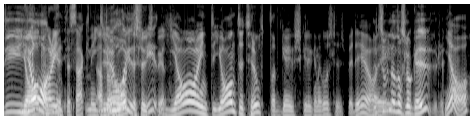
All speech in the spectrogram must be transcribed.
det är Jag jag! har inte sagt Men att du de har går till slutspel. Jag har inte, jag har inte trott att Guif skulle kunna gå till slutspel. Det har Du ju- att de ska åka ur? Ja.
